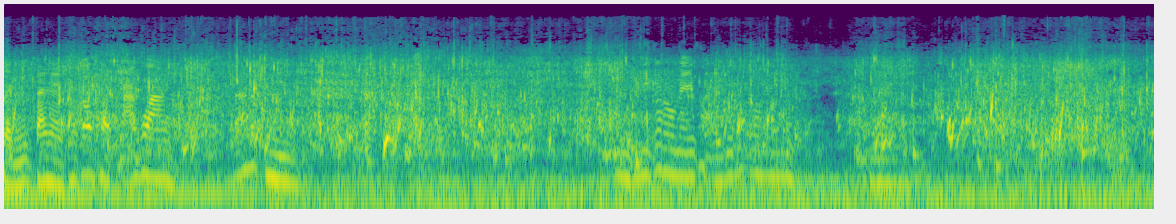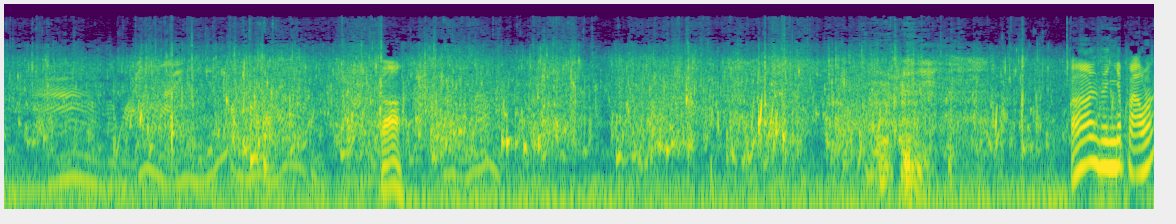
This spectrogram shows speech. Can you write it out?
Định tại này không có phật thả quan đá rất nhiều. Như có đâu này phải chứ đâu này à đó. Ờ thì nhấp vào đó.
